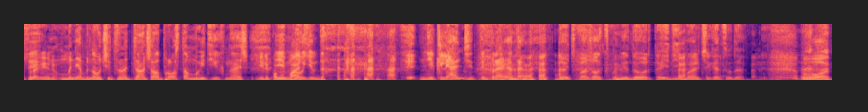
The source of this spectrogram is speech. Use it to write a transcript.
Слушайте, проверю. м- мне бы научиться на- для начала просто мыть их, знаешь. Или И покупать. многим, да. Не клянчить ты про это. Дайте, пожалуйста, помидор. Да иди, мальчик, отсюда. Вот.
